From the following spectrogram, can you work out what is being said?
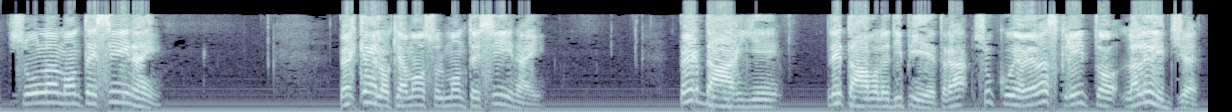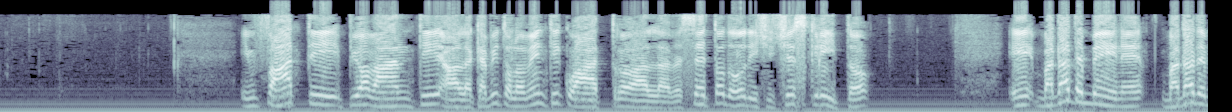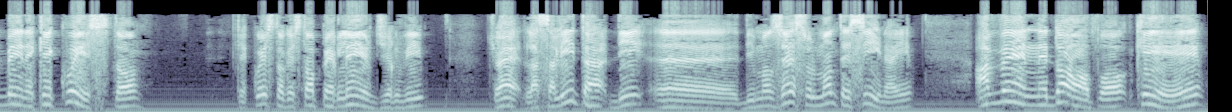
sul monte Sinai. Perché lo chiamò sul monte Sinai? Per dargli le tavole di pietra su cui aveva scritto la legge. Infatti, più avanti, al capitolo 24, al versetto 12, c'è scritto, e badate bene, badate bene che questo, che questo che sto per leggervi, cioè la salita di, eh, di Mosè sul monte Sinai, avvenne dopo che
